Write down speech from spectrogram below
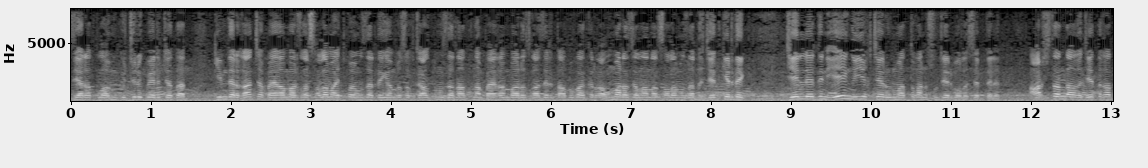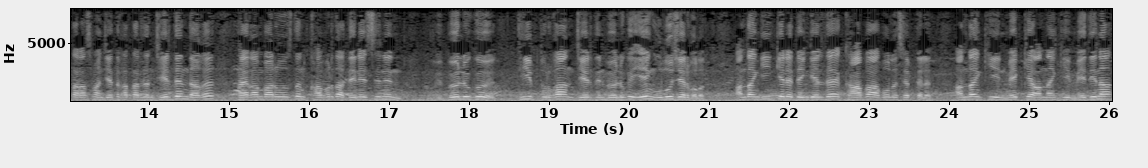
зыярат кылууга мүмкүнчүлүк берип жатат кимдер канча пайгамбарыбызга салам айтып коюңуздар деген болсок жалпыңыздардын атынан пайгамбарыбызга азирет абу бакырга умар разиаллаху саламыңыздарды жеткирдик жерлердин эң ыйык жери урматтууган ушул жер болуп эсептелет. Арштан дагы жети катар асман жети катар жерден дагы пайгамбарыбыздын кабырда денесинин бөлүгү тийип турган жердин бөлүгү эң улуу жер болот. Андан кийинки эле деңгээлде каба болуп эсептелет. Андан кийин мекке андан кийин медина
